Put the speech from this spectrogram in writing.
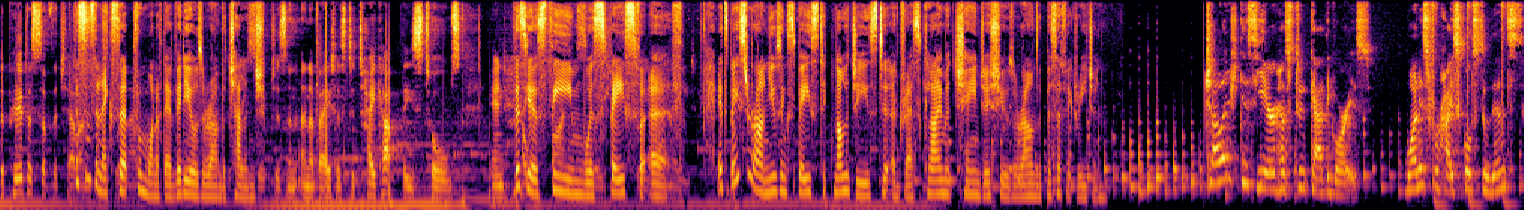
The purpose of the challenge. This is an excerpt from one of their videos around the challenge. Researchers and innovators to take up these tools This year's find theme was Space for Earth. need. It's based around using space technologies to address climate change issues around the Pacific region. Challenge this year has two categories. One is for high school students,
